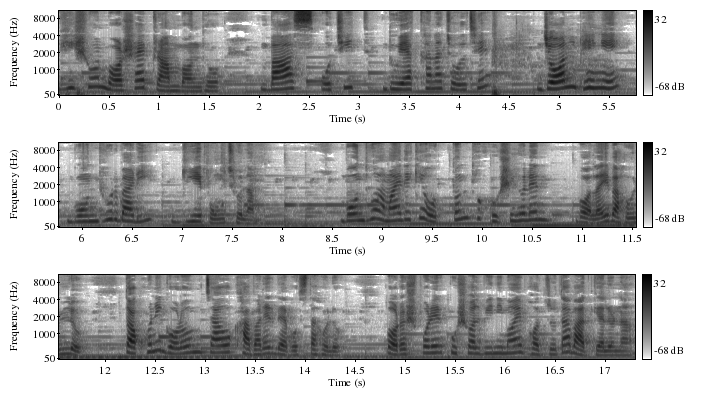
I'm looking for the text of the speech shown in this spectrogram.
ভীষণ বর্ষায় ট্রাম বন্ধ। বাস উচিত দু একখানা চলছে। জল ভেঙে বন্ধুর বাড়ি গিয়ে পৌঁছলাম। বন্ধু আমায় দেখে অত্যন্ত খুশি হলেন, বলাই বাহুল্য। তখনই গরম চা ও খাবারের ব্যবস্থা হলো। পরস্পরের কুশল বিনিময়ে ভদ্রতা বাদ গেল না।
